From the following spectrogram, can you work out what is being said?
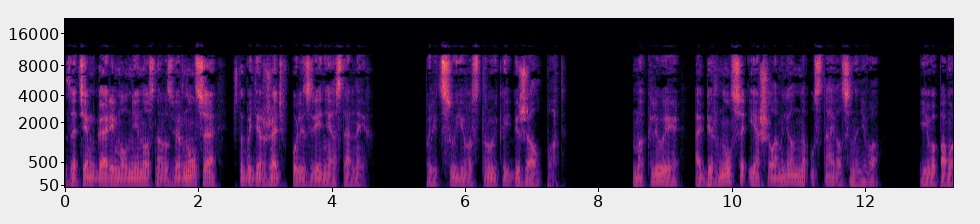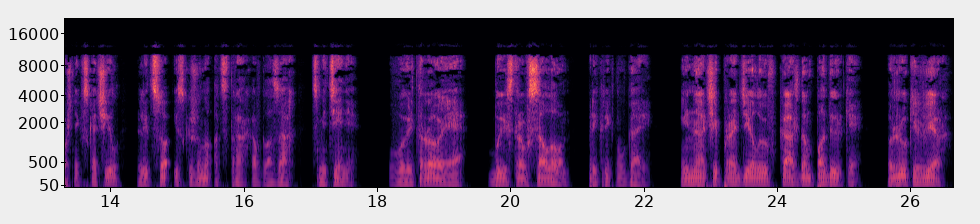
Затем Гарри молниеносно развернулся, чтобы держать в поле зрения остальных. По лицу его струйкой бежал пот. Маклюи обернулся и ошеломленно уставился на него. Его помощник вскочил, лицо искажено от страха, в глазах смятение. «Вы трое! Быстро в салон!» — прикрикнул Гарри. «Иначе проделаю в каждом подырке! Руки вверх!»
